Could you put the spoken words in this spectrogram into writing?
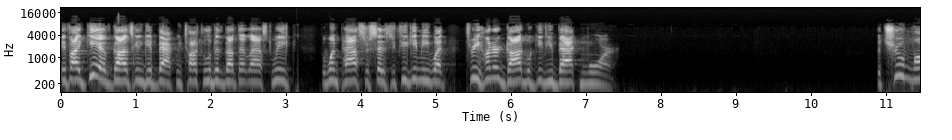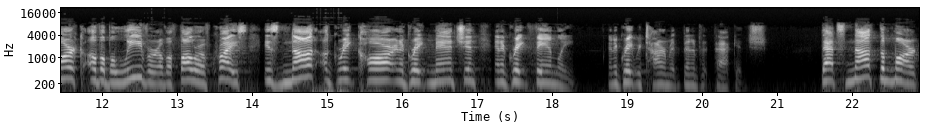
If I give, God's going to give back. We talked a little bit about that last week. The one pastor says, if you give me what, 300, God will give you back more. The true mark of a believer, of a follower of Christ, is not a great car and a great mansion and a great family and a great retirement benefit package. That's not the mark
